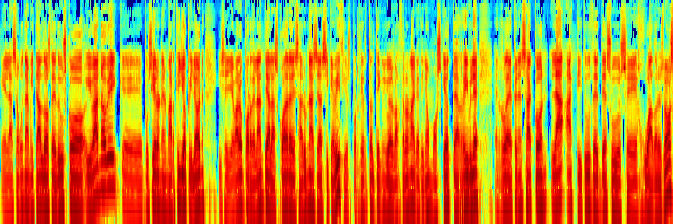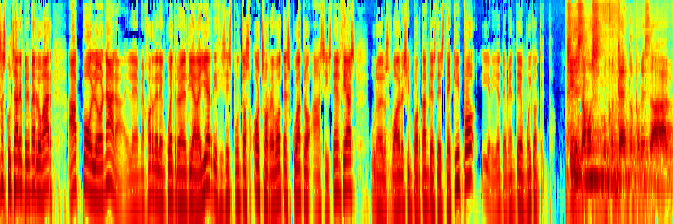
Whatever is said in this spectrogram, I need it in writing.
en la segunda mitad los de Dusko Ivanovic, pusieron el martillo pilón y se llevaron por delante a la escuadra de Sarunas y Asiquevicius. Por cierto, el técnico del Barcelona que tenía un mosqueo terrible en rueda de prensa con la actitud de, sus eh, jugadores. Vamos a escuchar en primer lugar a Polonara, el mejor del encuentro en el día de ayer, 16 puntos, 8 rebotes, 4 asistencias, uno de los jugadores importantes de este equipo y evidentemente muy contento. Sí, estamos muy contentos por esta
